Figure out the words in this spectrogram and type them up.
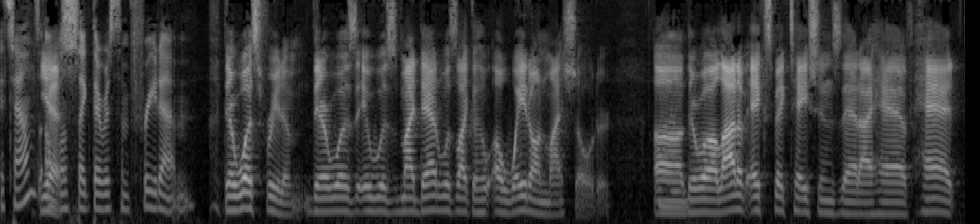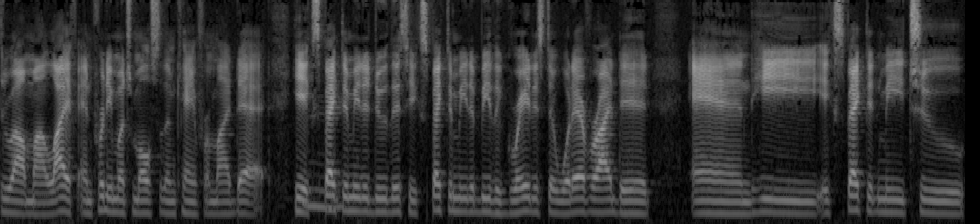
it sounds yes. almost like there was some freedom. There was freedom. There was it was my dad was like a, a weight on my shoulder. Uh, mm-hmm. There were a lot of expectations that I have had throughout my life, and pretty much most of them came from my dad. He mm-hmm. expected me to do this. He expected me to be the greatest at whatever I did, and he expected me to.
